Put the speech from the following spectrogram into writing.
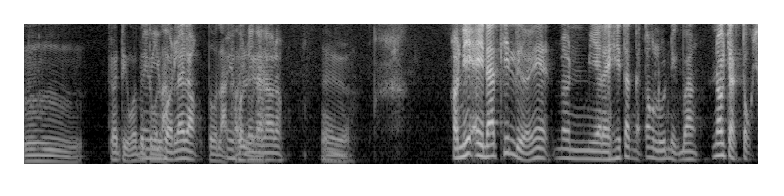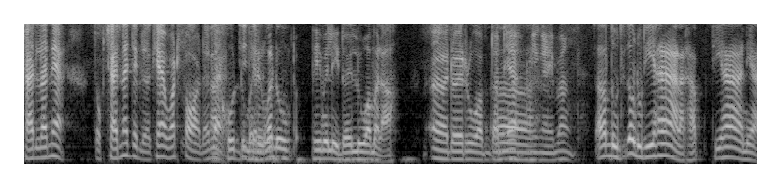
อืม ก็ถือว่าเป็นไม่ตัวมีหลัผกลอะไรหรอกตัวหลักไม่มีเขาผลออะไรยู่กับนะเราหรอกเออคราวนี้ไอ้นัดที่เหลือเนี่ย มันมีอะไรที่ต้องต้องลุ้นอีกบ้าง นอกจากตกชั้นแล้วเนี่ย ตกชั้นน่าจะเหลือแค่วัตฟอร์ดแล้วแหอะละคุณที่หมายจะถึงว่าดูพรีเมียร์ลีกโดยรวมอะเหรอเออโดยรวมตอนเนี้ยเออมีไงบ้างแล้วก็ดูต้องดูที่ห้าแหละครับ ที่ห้าเนี่ย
